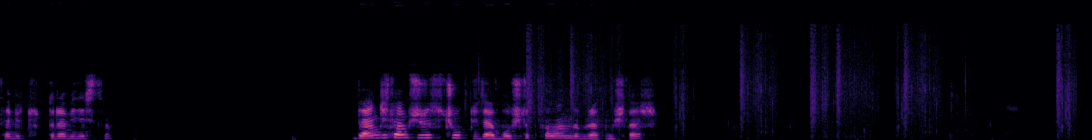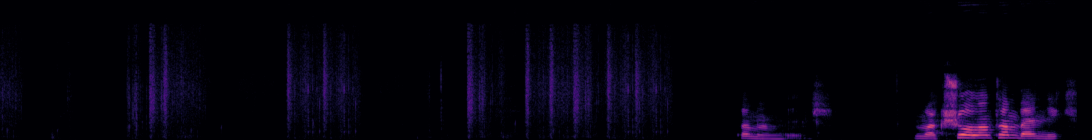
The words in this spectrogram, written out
Tabi tutturabilirsin. Bence tam şurası çok güzel. Boşluk falan da bırakmışlar. Tamamdır. Bak şu alan tam benlik.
